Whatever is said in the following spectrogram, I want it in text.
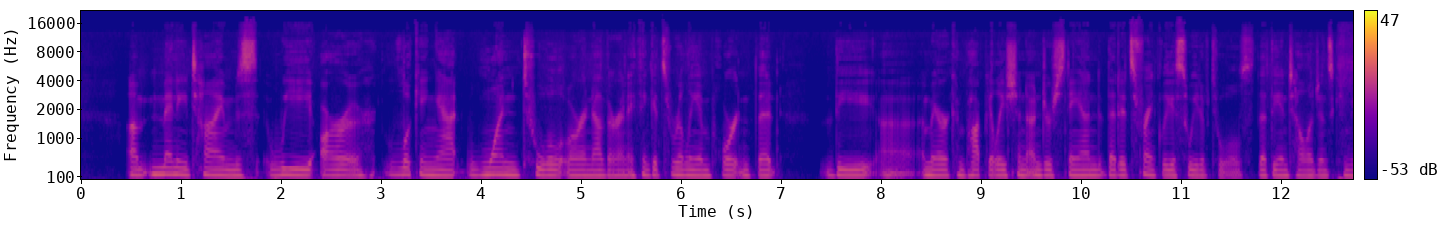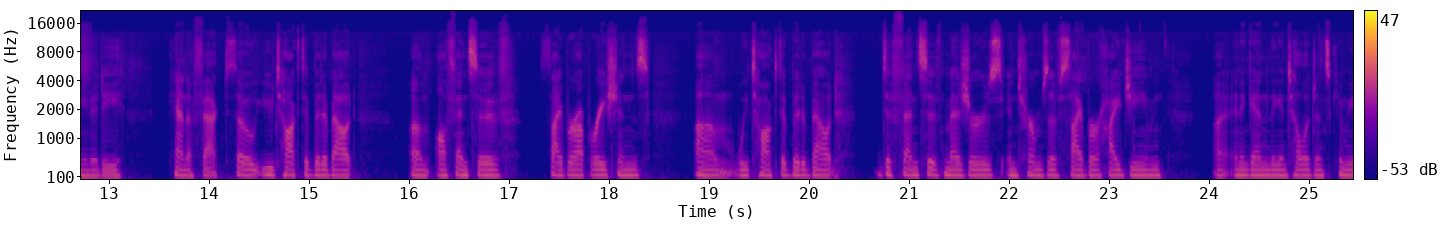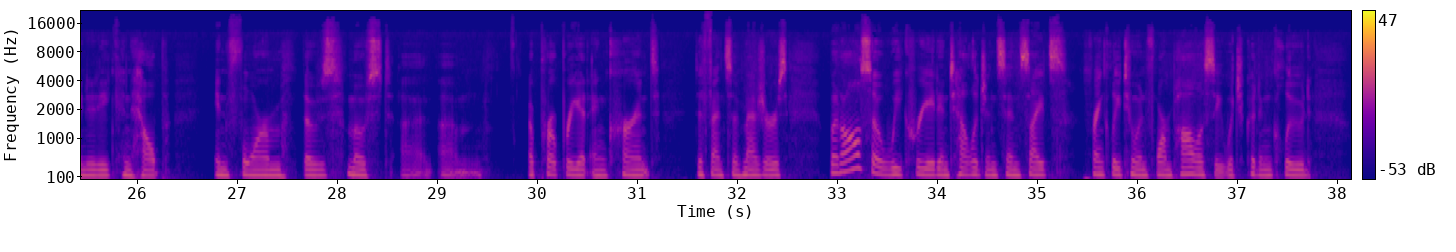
um, many times we are looking at one tool or another, and I think it's really important that the uh, American population understand that it's frankly a suite of tools that the intelligence community can affect. So you talked a bit about um, offensive cyber operations. Um, we talked a bit about defensive measures in terms of cyber hygiene. Uh, and again, the intelligence community can help inform those most uh, um, appropriate and current defensive measures. But also, we create intelligence insights frankly, to inform policy, which could include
